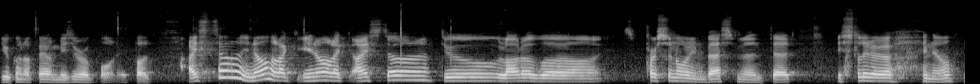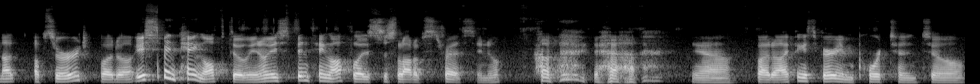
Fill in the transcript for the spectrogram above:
you're gonna fail miserably. But I still, you know, like, you know, like I still do a lot of uh, personal investment that is little, you know, not absurd, but uh, it's been paying off though, you know, it's been paying off, but it's just a lot of stress, you know. yeah, yeah. But I think it's very important to,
